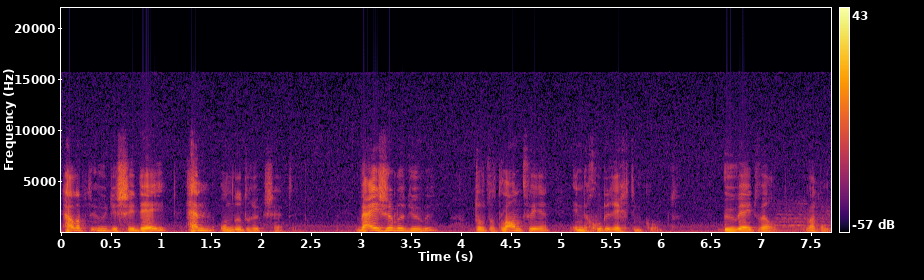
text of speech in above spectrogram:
Helpt u de CD hen onder druk zetten. Wij zullen duwen tot het land weer in de goede richting komt. U weet wel waarom.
